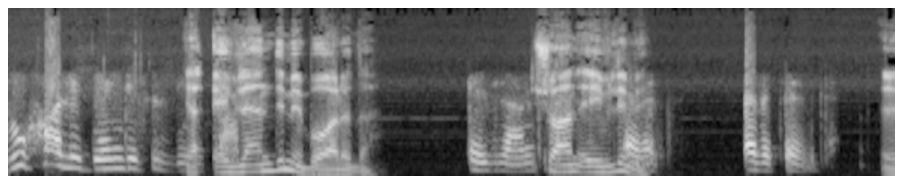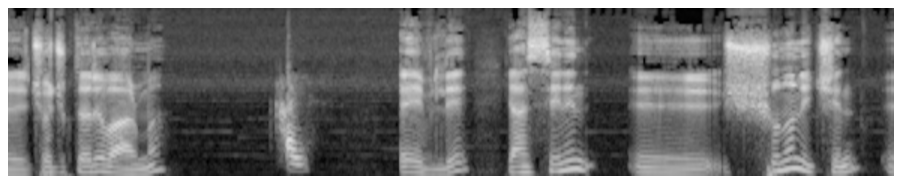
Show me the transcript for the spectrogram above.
ruh hali dengesiz bir Ya insan. evlendi mi bu arada? Evlendi. Şu an evli mi? Evet. Evet evli. E, çocukları var mı? Hayır. Evli. Yani senin e, şunun için e,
